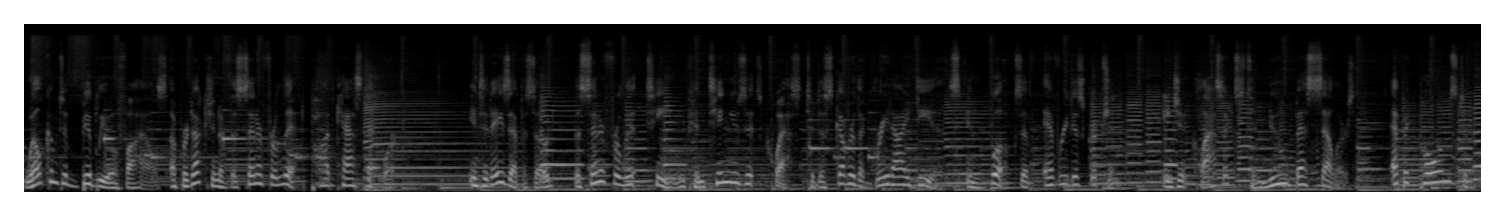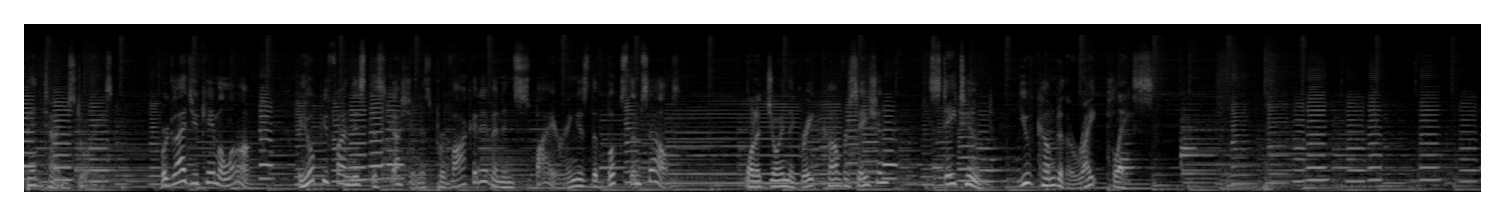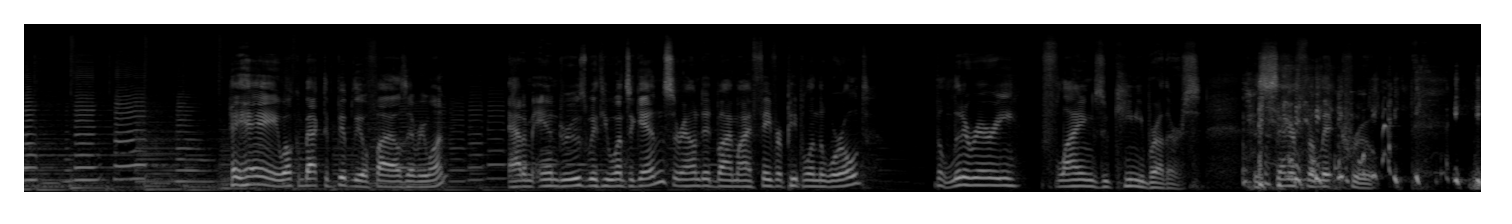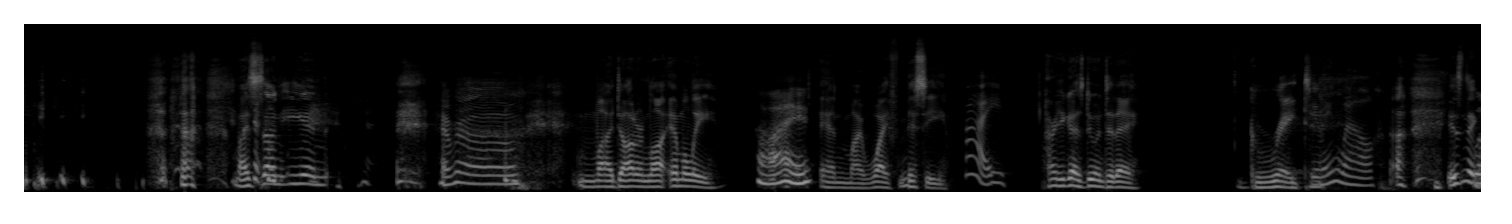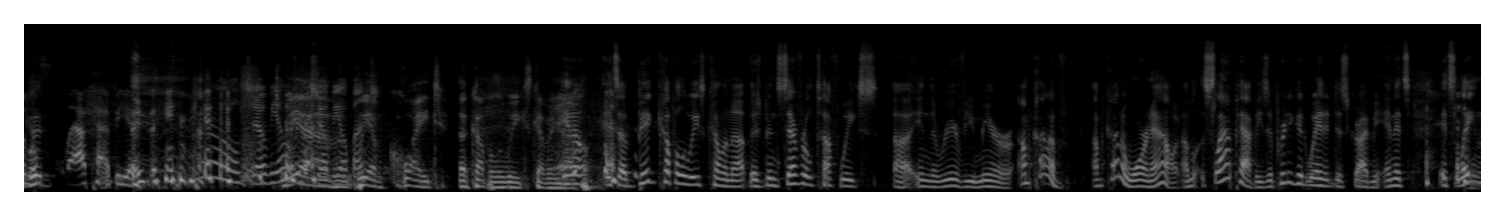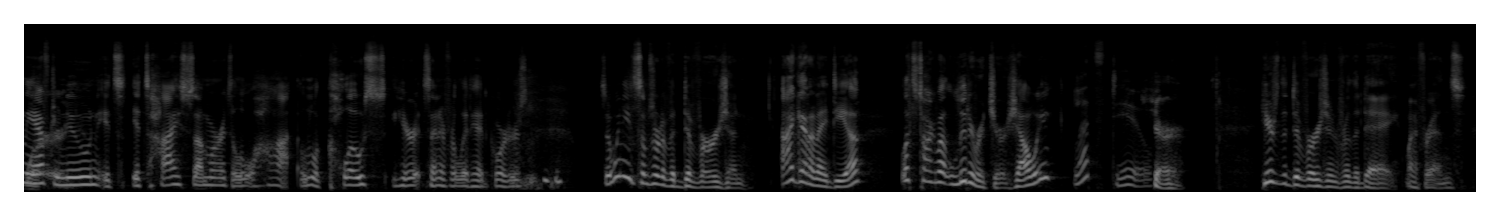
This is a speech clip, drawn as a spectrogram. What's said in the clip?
Welcome to Bibliophiles, a production of the Center for Lit podcast network. In today's episode, the Center for Lit team continues its quest to discover the great ideas in books of every description ancient classics to new bestsellers, epic poems to bedtime stories. We're glad you came along. We hope you find this discussion as provocative and inspiring as the books themselves. Want to join the great conversation? Stay tuned. You've come to the right place. Hey, hey, welcome back to Bibliophiles, everyone. Adam Andrews with you once again, surrounded by my favorite people in the world, the literary flying zucchini brothers, the Center for Lit crew. my son Ian, Hello. my daughter in law Emily, Hi. and my wife Missy. Hi, How are you guys doing today? Great. doing well. Isn't it little good? slap happy, I think. We're a little jovial, We have, jovial bunch. we have quite a couple of weeks coming up. You know, it's a big couple of weeks coming up. There's been several tough weeks uh, in the rearview mirror. I'm kind of I'm kind of worn out. I'm slap happy is a pretty good way to describe me. And it's it's late in the afternoon. It's it's high summer. It's a little hot, a little close here at Center for Lit headquarters. so we need some sort of a diversion. I got an idea. Let's talk about literature, shall we? Let's do. sure. Here's the diversion for the day, my friends.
